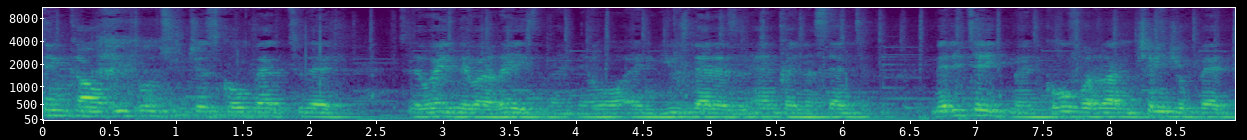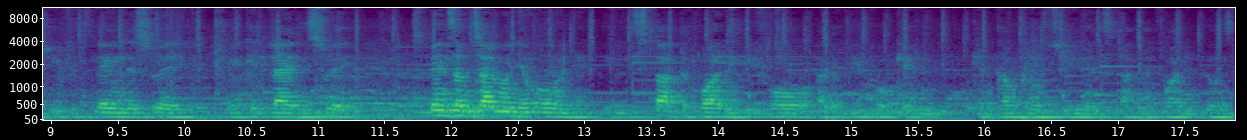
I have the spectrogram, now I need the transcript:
think our people should just go back to the to the way they were raised, man, you know, and use that as an anchor in a center. Meditate, man. Go for a run. Change your bed. If it's laying this way, make it lie this way. Spend some time on your own. Start the party before other people can can come close to you and start the party because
